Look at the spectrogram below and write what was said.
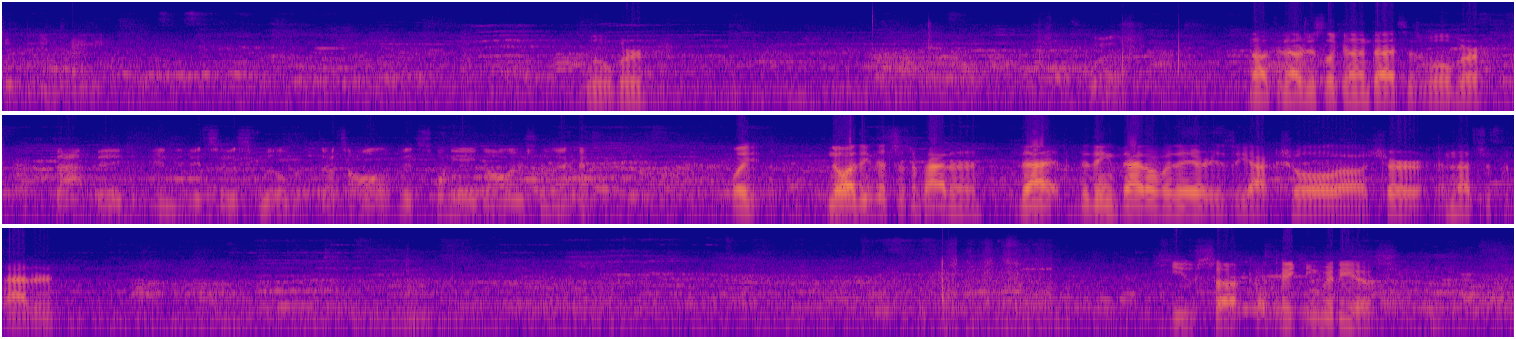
so dang tiny. Wilbur. What? Nothing. I was just looking at that. It says Wilbur. That big, and it says Wilbur. That's all. It's twenty-eight dollars for that. Wait. No, I think that's just a pattern. That I think that over there is the actual uh, shirt, and that's just a pattern. You suck at taking videos.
